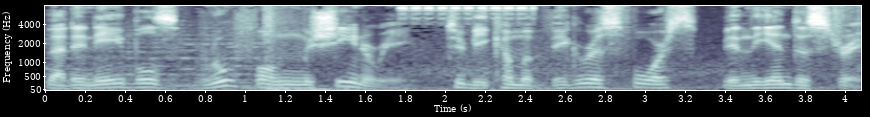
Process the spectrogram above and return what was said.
that enables Rufong machinery to become a vigorous force in the industry.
